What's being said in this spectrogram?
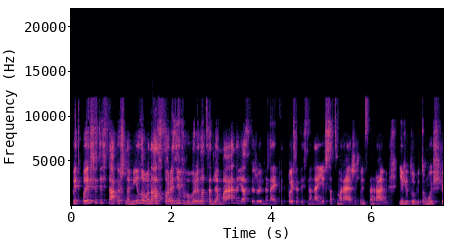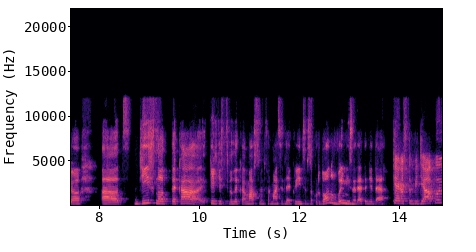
Підписуйтесь також на Мілу. Вона сто разів говорила це для мене. Я скажу і для неї підписуйтесь на неї в соцмережах, в інстаграмі і в Ютубі, тому що е, дійсно така кількість велика масової інформації для українців за кордоном. Ви не знайдете ніде. Ще раз тобі дякую.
